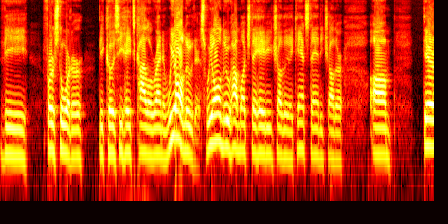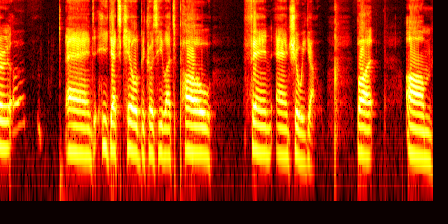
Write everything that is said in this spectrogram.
the First Order because he hates Kylo Ren, and we all knew this. We all knew how much they hate each other. They can't stand each other. Um, there, and he gets killed because he lets Poe, Finn, and Chewie go. But um,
